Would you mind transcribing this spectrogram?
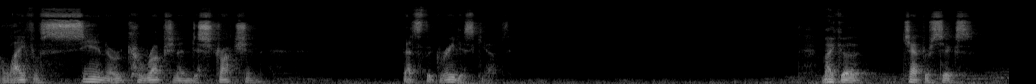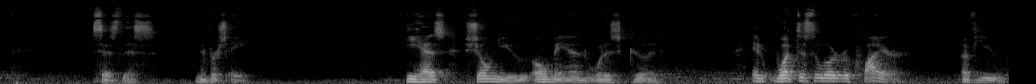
a life of sin or corruption and destruction. That's the greatest gift. Micah chapter 6 says this in verse 8 He has shown you, O man, what is good. And what does the Lord require of you?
